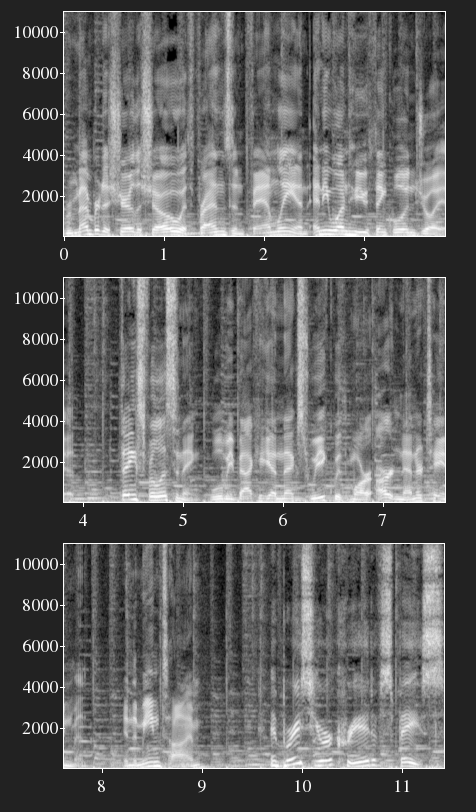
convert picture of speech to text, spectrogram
Remember to share the show with friends and family and anyone who you think will enjoy it. Thanks for listening. We'll be back again next week with more art and entertainment. In the meantime, Embrace your creative space.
